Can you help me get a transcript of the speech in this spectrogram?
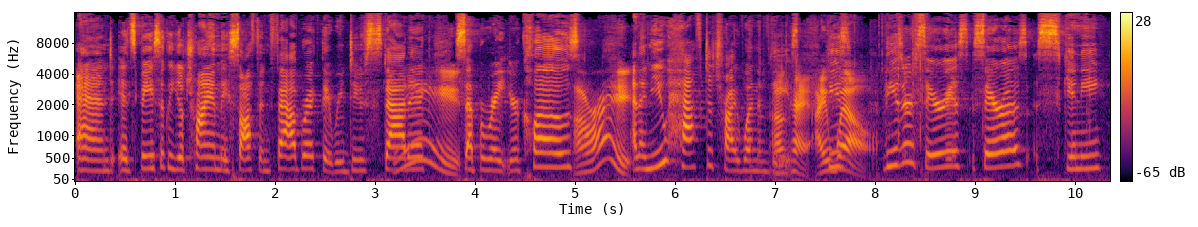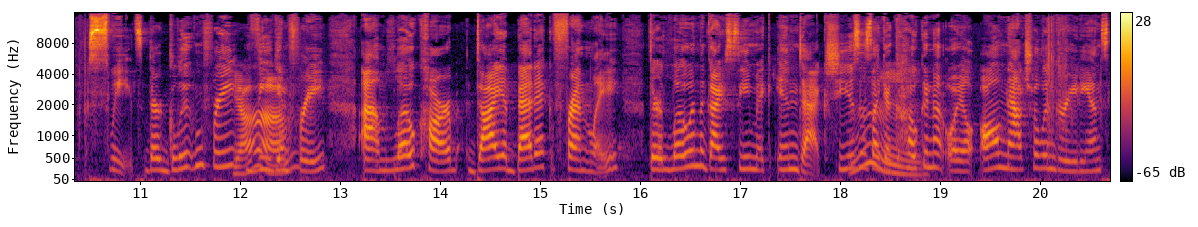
And it's basically, you'll try and they soften fabric, they reduce static, separate your clothes. All right. And then you have to try one of these. Okay, I these, will. These are Sarah's, Sarah's Skinny Sweets. They're gluten-free, vegan-free, um, low carb, diabetic friendly. They're low in the glycemic index. She uses mm. like a mm. coconut oil, all natural ingredients.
